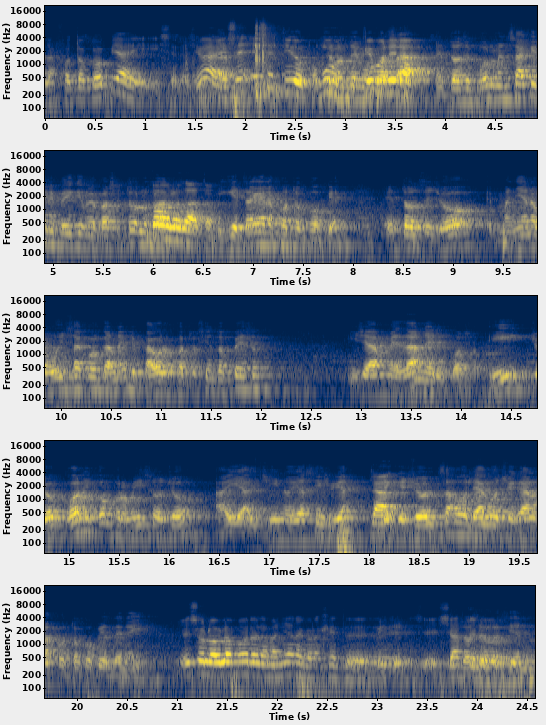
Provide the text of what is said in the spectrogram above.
la, fotocopia y, se la llevás. Es, es, sentido común. Entonces, por mensaje le pedí que me pase todos los todos datos. Los datos. Y que traiga la fotocopia. Entonces yo mañana voy y saco el carnet, le pago los 400 pesos y ya me dan el costo. Y yo con el compromiso yo, ahí al chino y a Silvia, de que yo el sábado le hago llegar la fotocopia del DNI. Eso lo hablamos ahora en la mañana con la gente de, ya Entonces te lo... recién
